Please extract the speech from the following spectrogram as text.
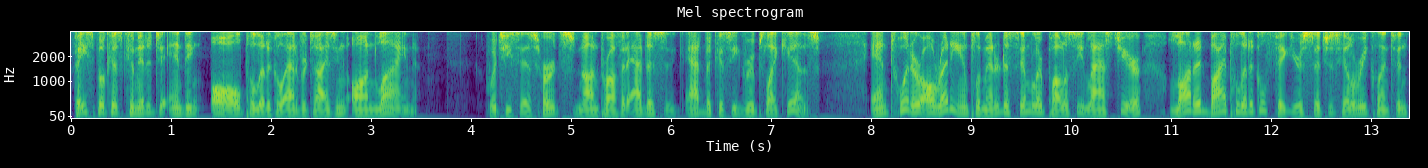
Facebook has committed to ending all political advertising online, which he says hurts nonprofit advocacy groups like his. And Twitter already implemented a similar policy last year, lauded by political figures such as Hillary Clinton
